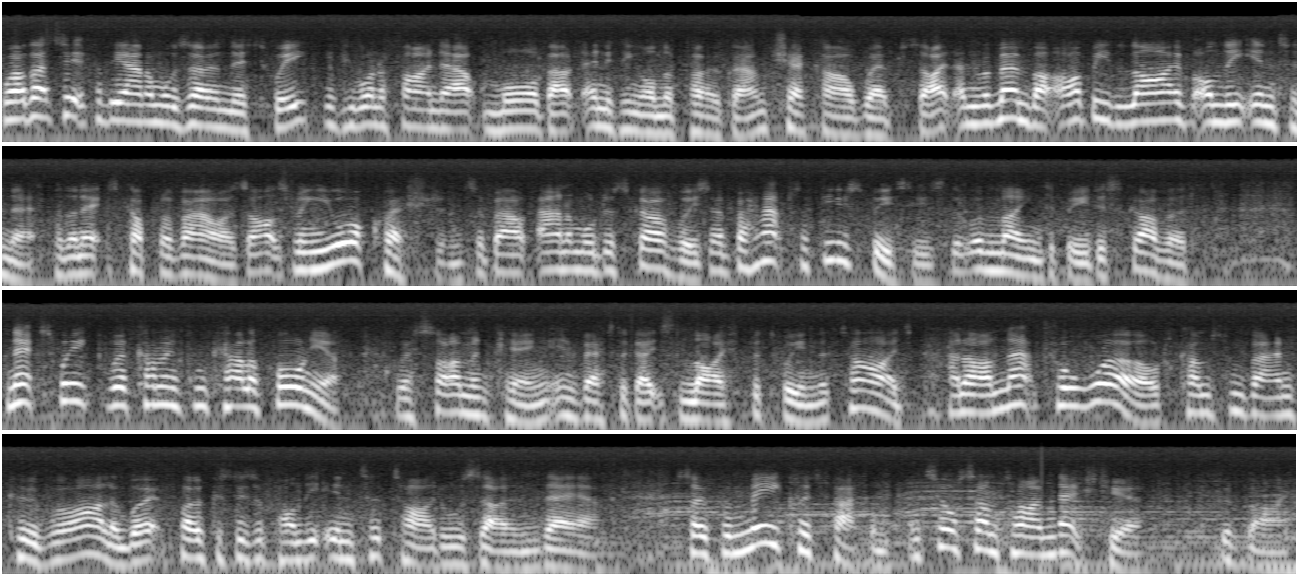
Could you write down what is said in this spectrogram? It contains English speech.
Well, that's it for the Animal Zone this week. If you want to find out more about anything on the programme, check our website. And remember, I'll be live on the internet for the next couple of hours, answering your questions about animal discoveries and perhaps a few species that remain to be discovered. Next week, we're coming from California, where Simon King investigates life between the tides. And our natural world comes from Vancouver Island, where it focuses upon the intertidal zone there. So from me, Chris Packham, until sometime next year, goodbye.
